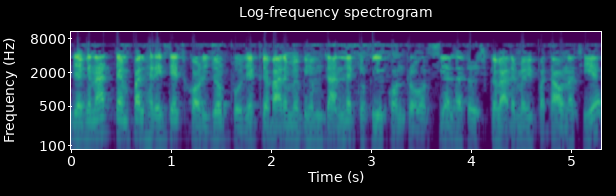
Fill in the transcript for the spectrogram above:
Jagannath temple heritage corridor project के बारे में भी हम जान लें, क्योंकि ये कॉन्ट्रोवर्सियल है तो इसके बारे में भी पता होना चाहिए।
